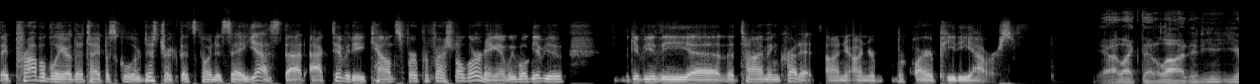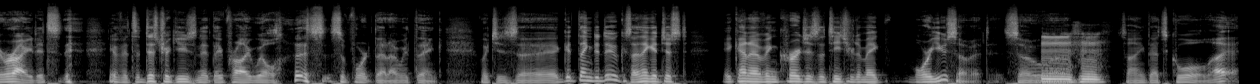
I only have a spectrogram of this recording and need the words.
they probably are the type of school or district that's going to say, yes, that activity counts for professional learning, and we will give you give you the uh, the time and credit on your on your required PD hours. Yeah, I like that a lot. And you, are right. It's if it's a district using it, they probably will support that. I would think, which is a good thing to do because I think it just it kind of encourages the teacher to make more use of it. So, uh, mm-hmm. uh, so I think that's cool. I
